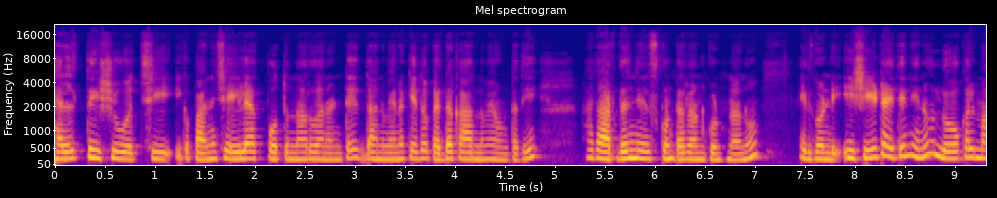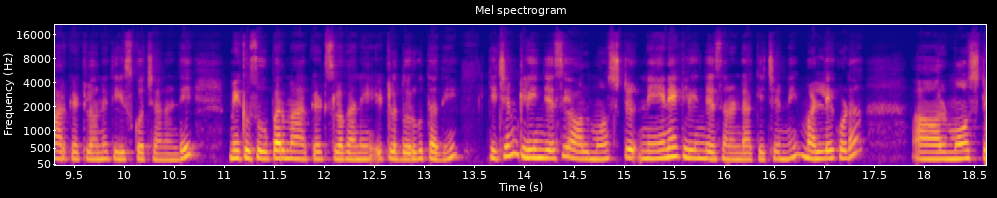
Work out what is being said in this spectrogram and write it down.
హెల్త్ ఇష్యూ వచ్చి ఇక పని చేయలేకపోతున్నారు అని అంటే దాని వెనక ఏదో పెద్ద కారణమే ఉంటుంది. అది అర్థం చేసుకుంటారు అనుకుంటున్నాను. ఇదిగోండి ఈ షీట్ అయితే నేను లోకల్ మార్కెట్లోనే తీసుకొచ్చానండి. మీకు సూపర్ మార్కెట్స్లో కానీ ఇట్లా దొరుకుతుంది. కిచెన్ క్లీన్ చేసి ఆల్మోస్ట్ నేనే క్లీన్ చేశానండి ఆ కిచెన్ని. మళ్ళీ కూడా almost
